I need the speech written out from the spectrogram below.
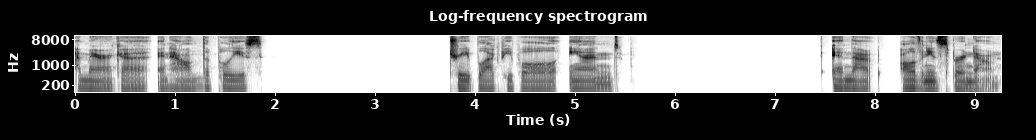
America and how the police treat black people and and that all of it needs to burn down.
